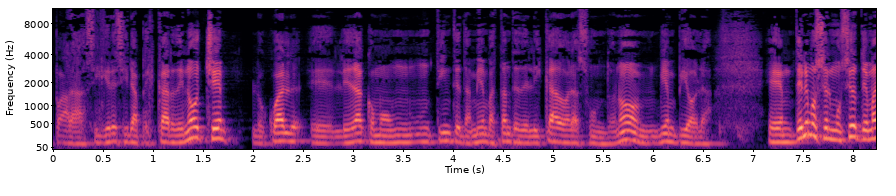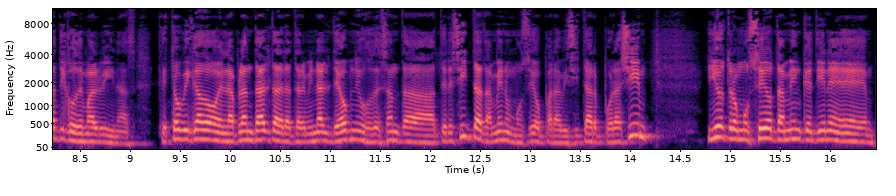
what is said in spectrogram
para si quieres ir a pescar de noche, lo cual eh, le da como un, tinte también bastante delicado al asunto, ¿no? Bien piola. tenemos el Museo Temático de Malvinas, que está ubicado en la planta alta de la terminal de ómnibus de Santa Teresita, también un museo para visitar por allí. Y otro museo también que tiene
